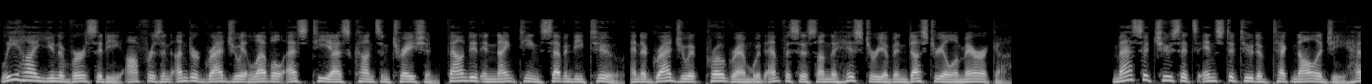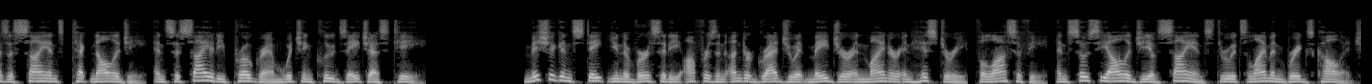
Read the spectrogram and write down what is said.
Lehigh University offers an undergraduate-level STS concentration founded in 1972 and a graduate program with emphasis on the history of industrial America. Massachusetts Institute of Technology has a Science, Technology, and Society program which includes HST. Michigan State University offers an undergraduate major and minor in history, philosophy, and sociology of science through its Lyman Briggs College.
